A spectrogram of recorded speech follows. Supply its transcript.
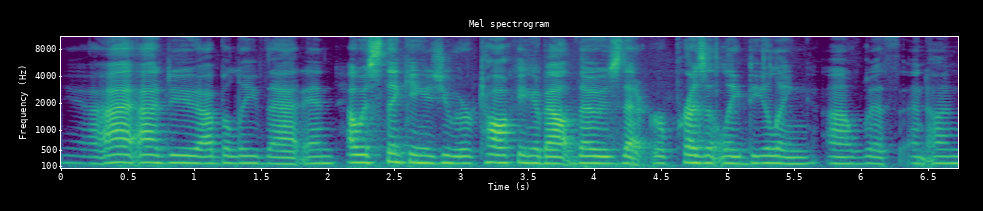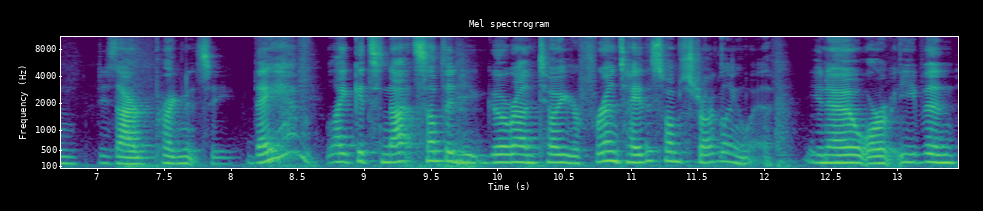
Yeah, i, I do. I believe that. And I was thinking as you were talking about those that are presently dealing uh, with an undesired pregnancy, they have, like, it's not something you go around and tell your friends, hey, this is what I'm struggling with, you know, or even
